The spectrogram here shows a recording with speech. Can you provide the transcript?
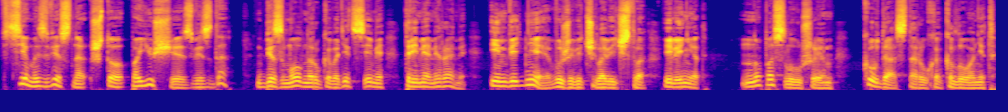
Всем известно, что поющая звезда безмолвно руководит всеми тремя мирами. Им виднее, выживет человечество или нет. Ну, послушаем, куда старуха клонит.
